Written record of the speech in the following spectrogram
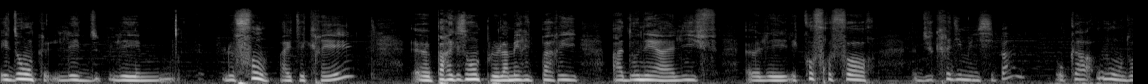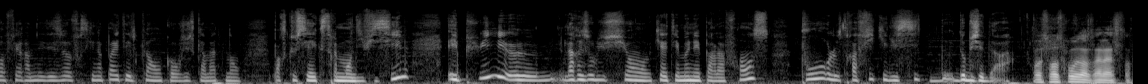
Et donc, le fonds a été créé. Euh, par exemple, la mairie de Paris a donné à Alif euh, les, les coffres forts du crédit municipal au cas où on doit faire amener des œuvres, ce qui n'a pas été le cas encore jusqu'à maintenant, parce que c'est extrêmement difficile. Et puis, euh, la résolution qui a été menée par la France pour le trafic illicite d'objets d'art. On se retrouve dans un instant.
